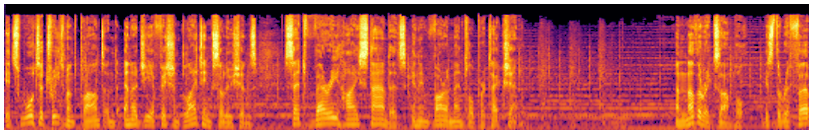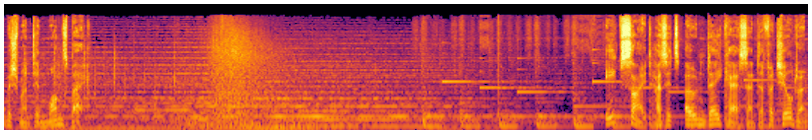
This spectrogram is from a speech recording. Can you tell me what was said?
Its water treatment plant and energy efficient lighting solutions set very high standards in environmental protection. Another example is the refurbishment in Wandsbek. Each site has its own daycare centre for children.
